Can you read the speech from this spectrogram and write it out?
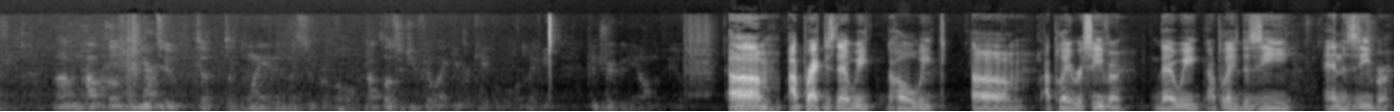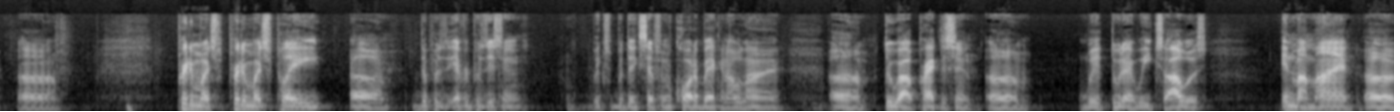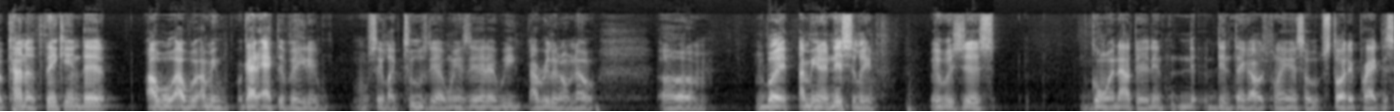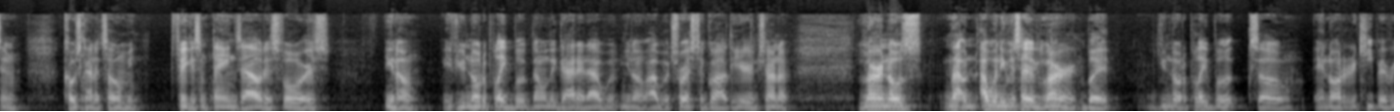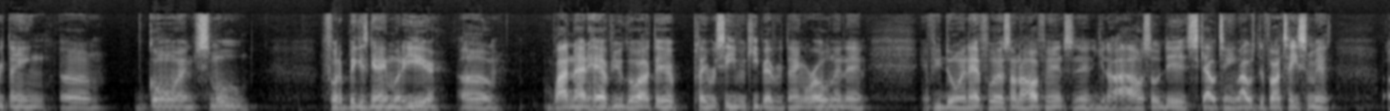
Um, how close were you two to, to playing in the Super Bowl? How close did you feel like you were capable of maybe contributing on the field? Um, I practiced that week, the whole week. Um, I played receiver that week. I played the Z and the zebra. Uh, pretty much pretty much played uh, the every position with the exception of quarterback and O line um, throughout practicing um, with through that week. So I was in my mind uh, kind of thinking that I will, I will. I mean, I got activated. I'm say like Tuesday or Wednesday of that week. I really don't know. Um, but I mean, initially, it was just going out there. Didn't didn't think I was playing. So started practicing. Coach kind of told me figure some things out as far as you know, if you know the playbook, the only guy that I would, you know, I would trust to go out here and trying to learn those. Not, I wouldn't even say learn, but you know the playbook. So in order to keep everything um, going smooth for the biggest game of the year, um, why not have you go out there, play receiver, keep everything rolling, and if you're doing that for us on the offense, and you know, I also did scout team. I was DeVonta Smith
